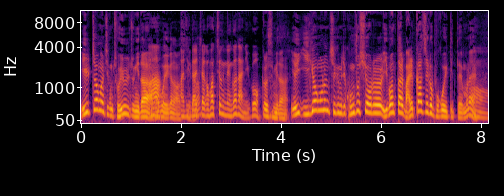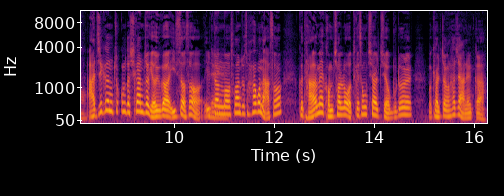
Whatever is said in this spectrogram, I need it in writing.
일정을 지금 조율 중이다라고 아, 얘기가 나왔습니다. 아직 날짜가 확정된 건 아니고 그렇습니다. 이, 이, 경우는 지금 이제 공소시효를 이번 달 말까지로 보고 있기 때문에 어. 아직은 조금 더 시간적 여유가 있어서 일단 네. 뭐 소환 조사 하고 나서 그 다음에 검찰로 어떻게 송치할지 여부를 뭐 결정을 하지 않을까.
